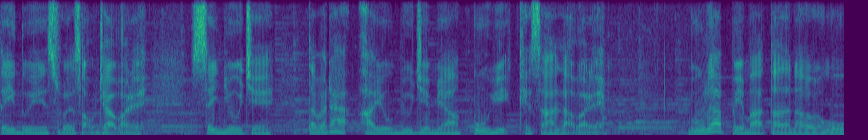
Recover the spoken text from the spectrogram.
တိမ့်သွင်းဆွဲဆောင်ကြပါတယ်စိတ်ညှို့ခြင်းတမထအာယုံပြုခြင်းများပို၍ခေစားလာပါတယ် မူလပင်မသာသနာတော်ကို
